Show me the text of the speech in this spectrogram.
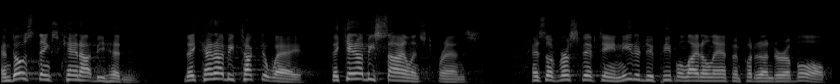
and those things cannot be hidden. They cannot be tucked away. They cannot be silenced, friends. And so, verse 15 neither do people light a lamp and put it under a bowl.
